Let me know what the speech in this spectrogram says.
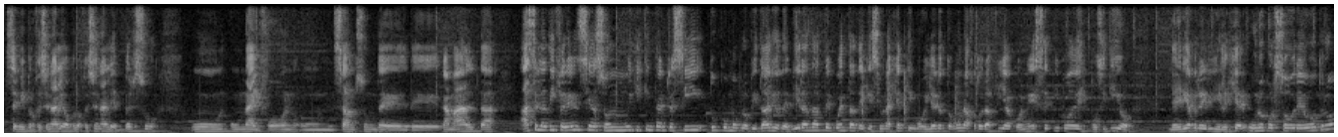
semiprofesionales o profesionales, versus un, iPhone, un Samsung de, gama alta. ¿Hace la diferencia? ¿Son muy distintas entre sí? Tú como propietario debieras darte cuenta de que si un agente inmobiliario toma una fotografía con ese tipo de dispositivo, ¿debería privilegiar uno por sobre otro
